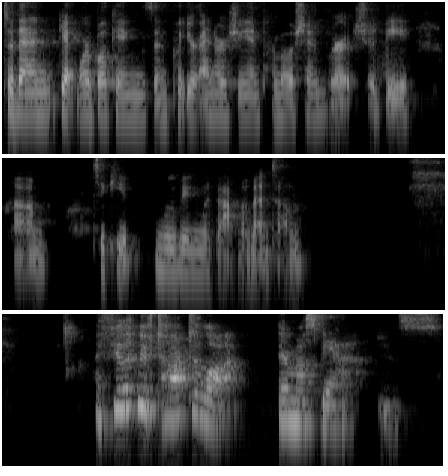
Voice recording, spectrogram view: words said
to then get more bookings and put your energy and promotion where it should be um, to keep moving with that momentum. I feel like we've talked a lot. There must be Yeah. questions.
